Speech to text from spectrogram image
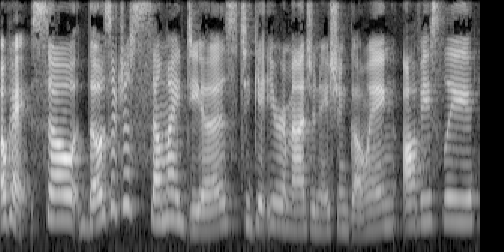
Okay, so those are just some ideas to get your imagination going. Obviously,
